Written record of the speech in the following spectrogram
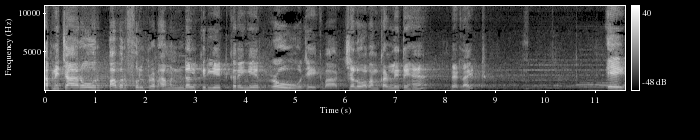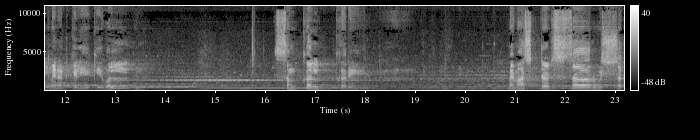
अपने चारों ओर पावरफुल प्रभामंडल क्रिएट करेंगे रोज एक बार। चलो अब हम कर लेते हैं। रेड लाइट एक मिनट के लिए केवल संकल्प करें। मैं मास्टर सर्वशक्तिवान।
